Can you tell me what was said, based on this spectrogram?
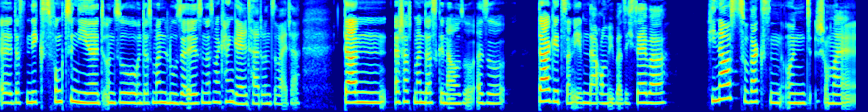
äh, dass nichts funktioniert und so und dass man Loser ist und dass man kein Geld hat und so weiter. Dann erschafft man das genauso. Also da geht's dann eben darum, über sich selber hinauszuwachsen und schon mal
